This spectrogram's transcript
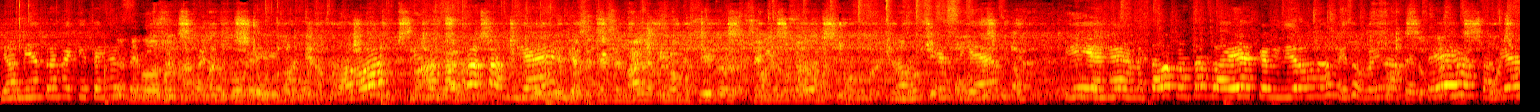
Yo mientras me quiten el... Tengo dos semanas, oh, también. Y en él, le estaba contando a ella que vinieron mis sobrinas de Texas también.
